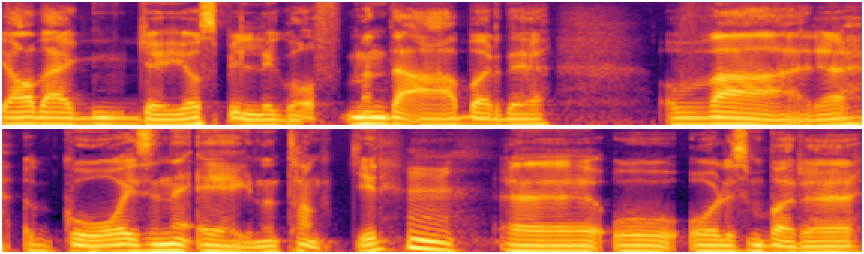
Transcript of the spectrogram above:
Ja, det er gøy å spille golf, men det er bare det å være Gå i sine egne tanker. eh, og, og liksom bare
